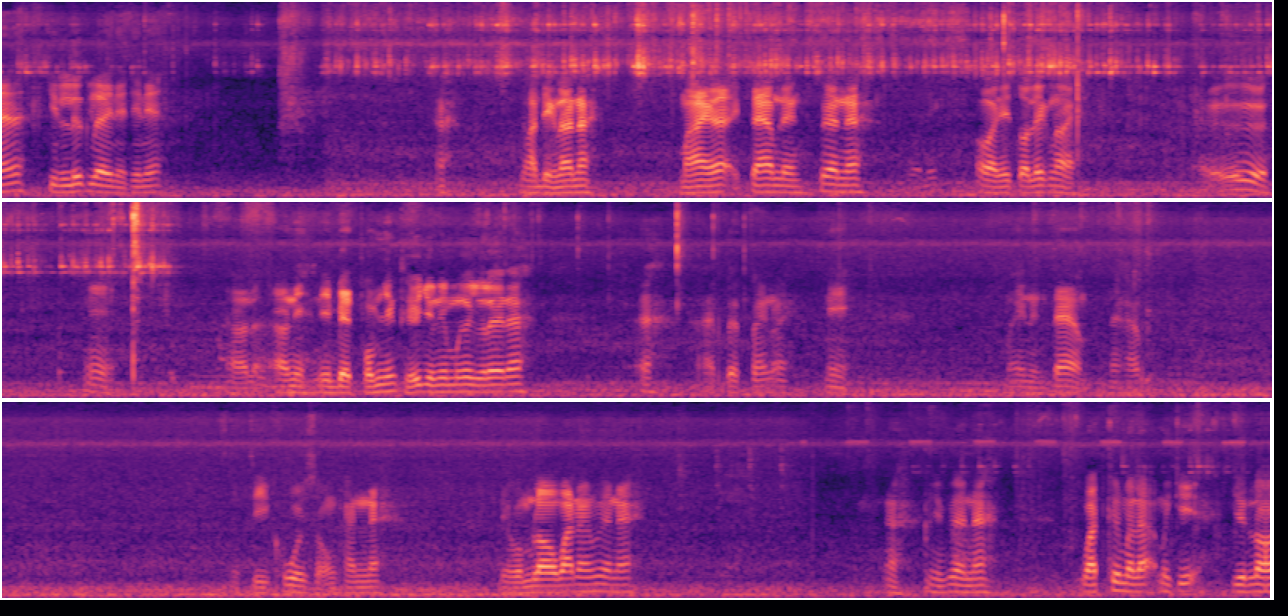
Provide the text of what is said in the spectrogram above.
นะ กินลึกเลยเนี่ยทีเนี้ยอะวัดอีกแล้วนะ มาอีกแล้วอีกแต้มหนึ่งเพื่อนนะตัวเล็กโอ้ยนี่ตัวเล็กหน่อย เออ นี่ เอาละเอานี่นี่เบ็ดผมยังถืออยู่ในมืออยู่เลยนะอะถ่ายเปิดไฟหน่อย นี่ไม่หนึ่งแต้มนะครับตีคู่สองคันนะ เดี๋ยวผมรอวัดนะเพื่อนนะ่ะนี่เพื่อนนะ วัดขึ้นมาแล้วเมื่อกี้ ยืนรอ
